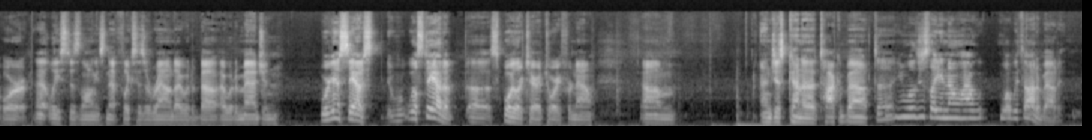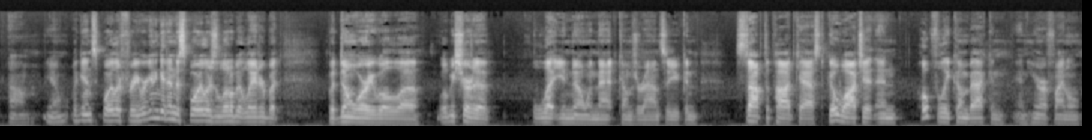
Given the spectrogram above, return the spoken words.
or at least as long as Netflix is around. I would about I would imagine we're going to stay out of we'll stay out of uh, spoiler territory for now, um, and just kind of talk about. Uh, you know, we'll just let you know how what we thought about it. Um, you know, again, spoiler free. We're going to get into spoilers a little bit later, but but don't worry, we'll uh, we'll be sure to let you know when that comes around so you can stop the podcast, go watch it, and hopefully come back and, and hear our final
